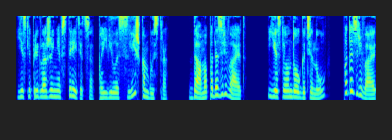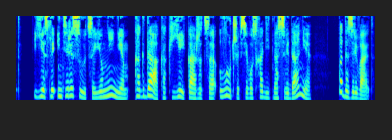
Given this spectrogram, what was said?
Если предложение встретиться появилось слишком быстро, дама подозревает. Если он долго тянул, подозревает. Если интересуется ее мнением, когда, как ей кажется, лучше всего сходить на свидание, подозревает.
